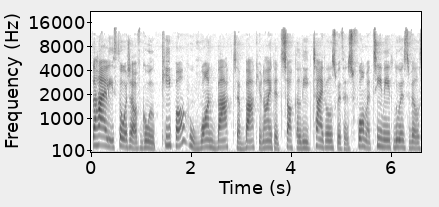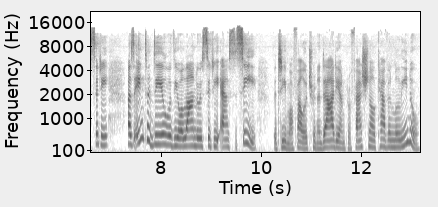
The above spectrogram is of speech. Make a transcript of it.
The highly thought-of goalkeeper who won back-to-back -back United Soccer League titles with his former teammate Louisville City has inked a deal with the Orlando City SC, the team of fellow Trinidadian professional Kevin Molino.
